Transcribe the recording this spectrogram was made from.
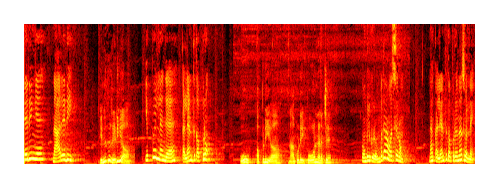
சரிங்க நான் ரெடி என்னது ரெடியா இப்போ இல்லைங்க கல்யாணத்துக்கு அப்புறம். ஓ அப்படியா? நான் கூட இப்போன்னு நினைச்சேன். உங்களுக்கு ரொம்ப தான் அவசரம். நான் கல்யாணத்துக்கு அப்புறம் தான் சொன்னேன்.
